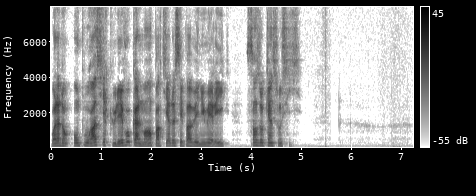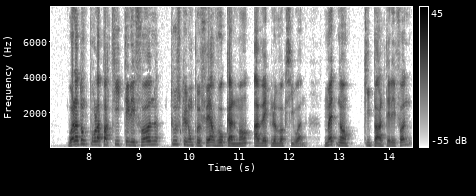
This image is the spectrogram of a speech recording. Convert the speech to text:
Voilà donc on pourra circuler vocalement à partir de ces pavés numériques sans aucun souci. Voilà donc pour la partie téléphone, tout ce que l'on peut faire vocalement avec le Voxy One. Maintenant, qui parle téléphone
